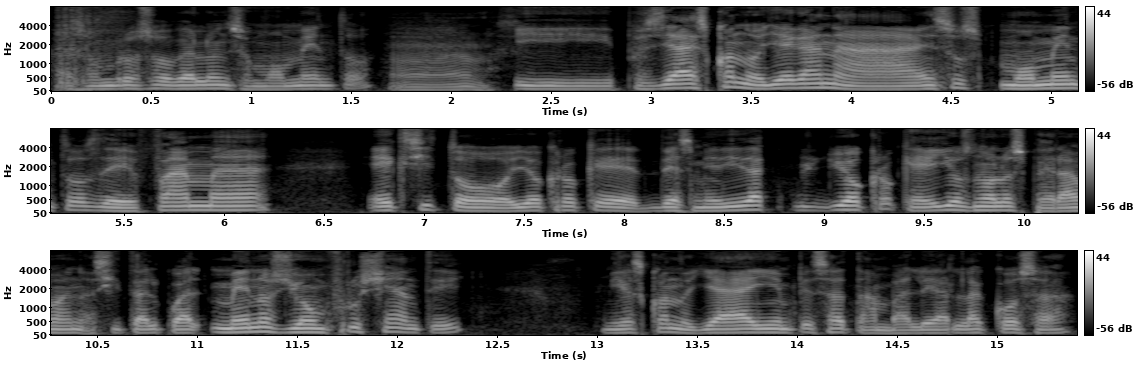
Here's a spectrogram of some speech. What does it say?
asombroso verlo en su momento. Ah, Y pues ya es cuando llegan a esos momentos de fama, éxito, yo creo que desmedida, yo creo que ellos no lo esperaban así tal cual, menos John Frusciante, y es cuando ya ahí empieza a tambalear la cosa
